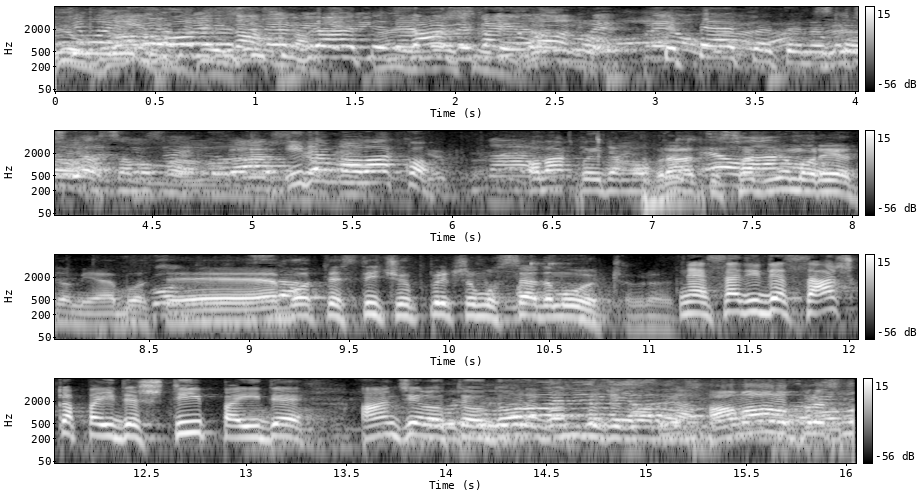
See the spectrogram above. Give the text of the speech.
nećemo ni brate. što vrate. Zaška i pecate na to. ja samo pa. Idemo ovako. Ovako idemo. Brate, sad idemo redom, jebote. Jebote, stiću, pričam u sedam uveče, brate. Ne, sad ide Saška, pa ideš ti, pa ide Anđelo Teodora, gospođe Gordana. A malo pre smo...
